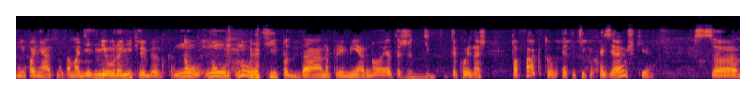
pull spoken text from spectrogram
Непонятно, там, одеть... Не уронить ребенка. Ну, ну, ну, типа, да, например, но это же такой, знаешь, по факту это типа хозяюшки с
